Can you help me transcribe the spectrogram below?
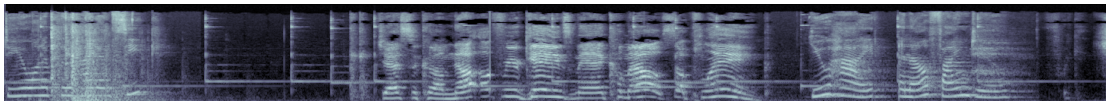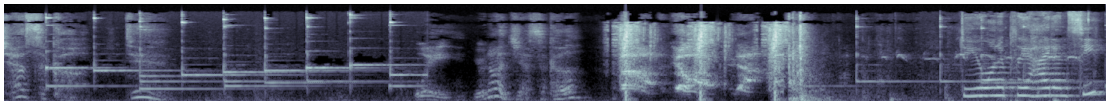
Do you want to play hide and seek? Jessica, I'm not up for your games, man. Come out, stop playing. You hide, and I'll find you. Freaking Jessica, dude. Wait, you're not Jessica. Ah, Do you want to play hide and seek?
